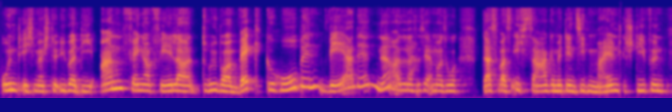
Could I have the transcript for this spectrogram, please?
und ich möchte über die Anfängerfehler drüber weggehoben werden. Ne? Also das ist ja immer so das, was ich sage mit den sieben Meilenstiefeln.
